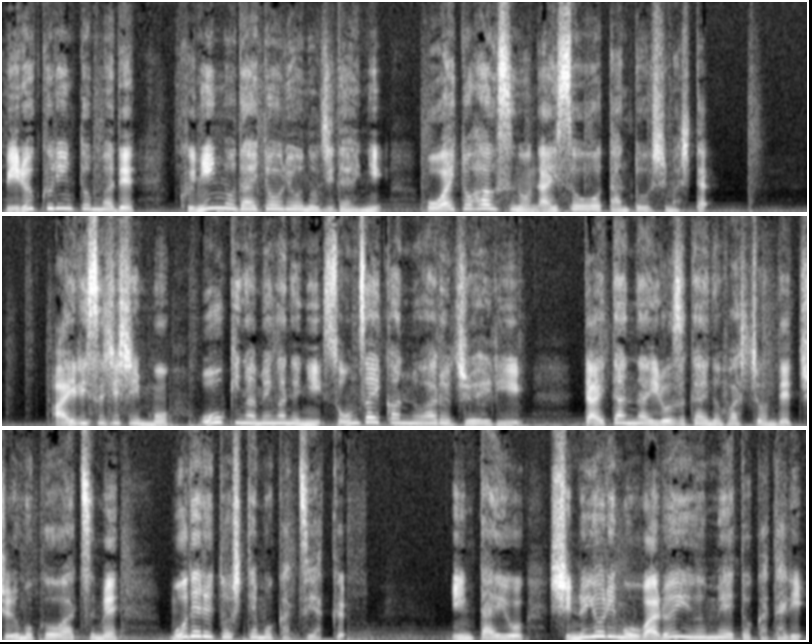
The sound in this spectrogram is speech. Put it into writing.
ビル・クリントンまで9人の大統領の時代にホワイトハウスの内装を担当しました。アイリス自身も大きなメガネに存在感のあるジュエリー。大胆な色使いのファッションで注目を集めモデルとしても活躍。引退を死ぬよりも悪い運命と語り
